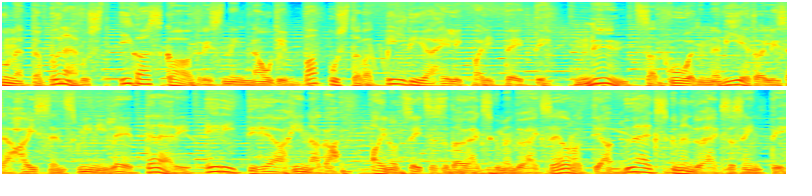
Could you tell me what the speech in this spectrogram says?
tunneta põnevust igas kaadris ning naudi vapustavat pildi ja heli kvaliteeti. nüüd saad kuuekümne viie tollise Hisense mini LED teleri eriti hea hinnaga, ainult seitsesada üheksakümmend üheksa eurot ja üheksakümmend üheksa senti.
